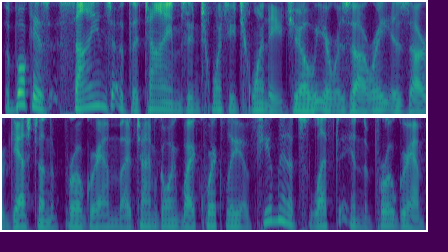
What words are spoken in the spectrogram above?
The book is Signs of the Times in 2020. Joe Irizarry is our guest on the program. Uh, time going by quickly. A few minutes left in the program.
